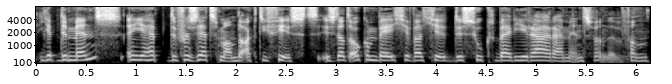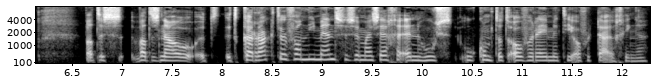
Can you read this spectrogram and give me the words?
je hebt de mens en je hebt de verzetsman, de activist. Is dat ook een beetje wat je dus zoekt bij die rara mens? Van, van wat, is, wat is nou het, het karakter van die mensen, ze maar zeggen, en hoe, hoe komt dat overeen met die overtuigingen?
